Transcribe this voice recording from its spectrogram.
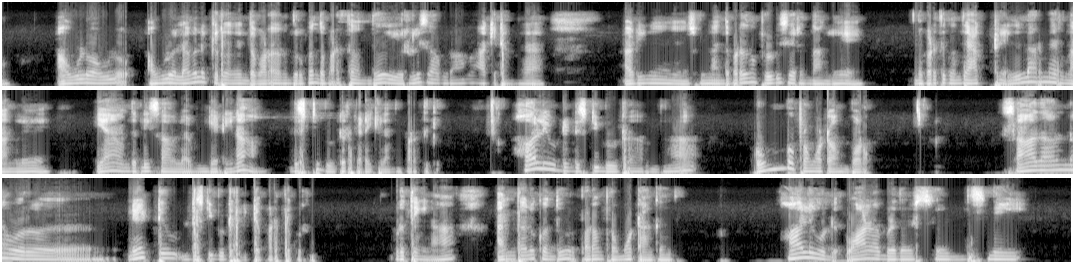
அவ்வளோ அவ்வளோ அவ்வளோ லெவலுக்கு இந்த படம் இருந்திருக்கும். இந்த படத்தை வந்து ரிலீஸ் ஆகாமல் ஆக்கிட்டாங்க. அப்படின்னு சொன்னேன் அந்த படத்துக்கு ப்ரொடியூசர் இருந்தாங்களே. இந்த படத்துக்கு வந்து ஆக்டர் எல்லாருமே இருந்தாங்களே. ஏன் வந்து ரிலீஸ் ஆகலை அப்படின்னு கேட்டிங்கன்னா டிஸ்ட்ரிபியூட்டர் கிடைக்கல அந்த படத்துக்கு. ஹாலிவுட் டிஸ்ட்ரிபியூட்டராக இருந்தால் ரொம்ப ப்ரமோட் ஆகும் படம். சாதாரண ஒரு நேட்டிவ் டிஸ்ட்ரிபியூட்டர் கிட்ட படத்தை கொடு கொடுத்தீங்கன்னா அந்த அளவுக்கு வந்து ஒரு படம் ப்ரமோட் ஆகாது. Hollywood Warner Brothers Disney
